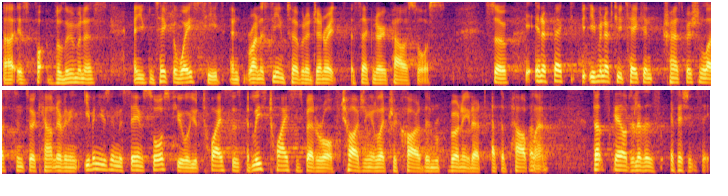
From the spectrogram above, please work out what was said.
uh, is voluminous, and you can take the waste heat and run a steam turbine and generate a secondary power source. So, in effect, even if you take in transmission losses into account and everything, even using the same source fuel, you're twice as, at least twice as better off charging an electric car than burning it at, at the power plant. Okay. That scale delivers efficiency.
